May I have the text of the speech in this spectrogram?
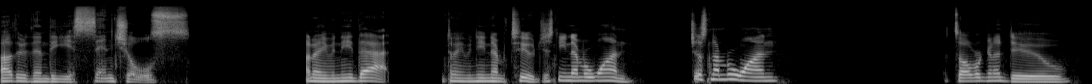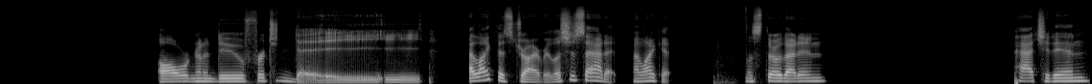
Other than the essentials. I don't even need that. I Don't even need number two. Just need number one. Just number one. That's all we're going to do. All we're going to do for today. I like this driver. Let's just add it. I like it. Let's throw that in. Patch it in.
